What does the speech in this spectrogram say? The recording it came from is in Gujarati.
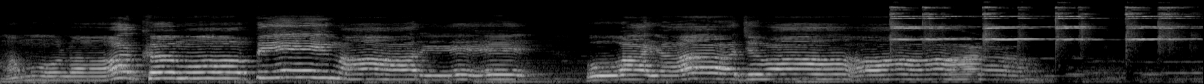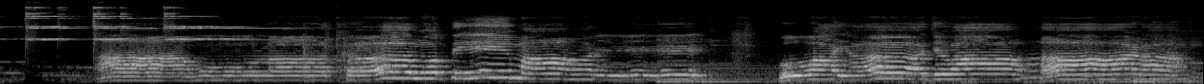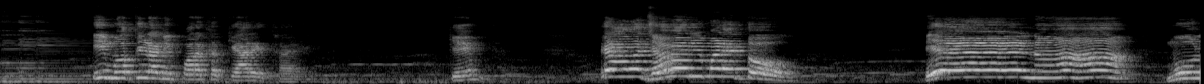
અમોલખ મોતી મારે પરખ ક્યારે થાય? કેમ એ આવા ઝવેરી મળે તો. એ ના મૂળ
